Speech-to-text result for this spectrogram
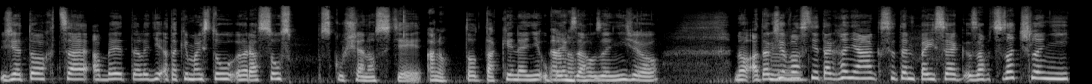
že to chce, aby ty lidi, a taky mají s tou rasou zkušenosti. Ano. To taky není úplně ano. k zahození, že jo? No a takže hmm. vlastně takhle nějak se ten pejsek začlení,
